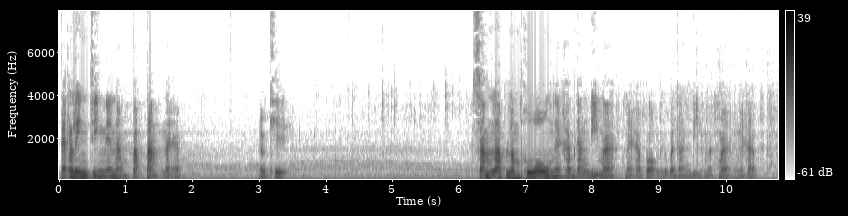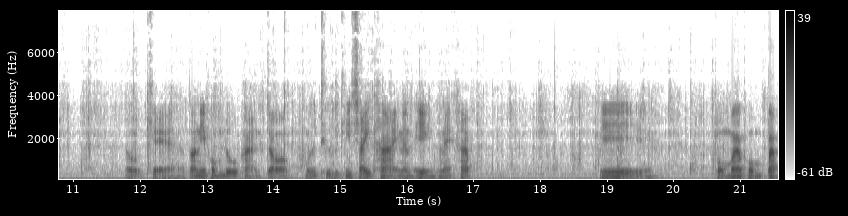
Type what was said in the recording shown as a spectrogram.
แต่ถ้าเล่นจริงแนะนำปรับต่ำนะครับ โอเค สำหรับลำโพงนะครับ ดังดีมากนะครับ บอกเลยว่าดังดีมากๆนะครับโอเค ตอนนี้ผมดูผ่านจอมือถือที่ใช้ถ่ายนั่นเองนะครับ เอ ผมว่าผมปรับ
